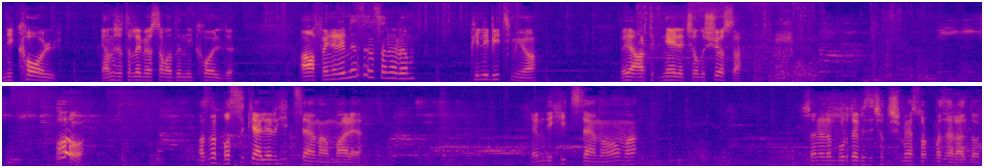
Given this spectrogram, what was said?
Nicole. Yanlış hatırlamıyorsam adı Nicole'dü. Aa fenerimizin sanırım pili bitmiyor. Veya artık neyle çalışıyorsa. Oo. Aslında basık yerleri hiç sevmem var ya. Hem de hiç sevmem ama. Sanırım burada bizi çatışmaya sokmaz herhalde o.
